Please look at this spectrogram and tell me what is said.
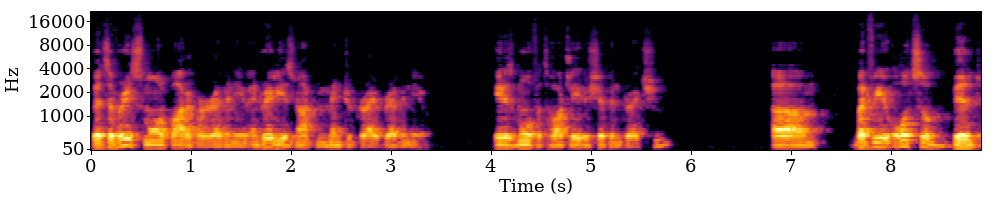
but it's a very small part of our revenue and really is not meant to drive revenue. It is more for thought leadership and direction. Um, but we also build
